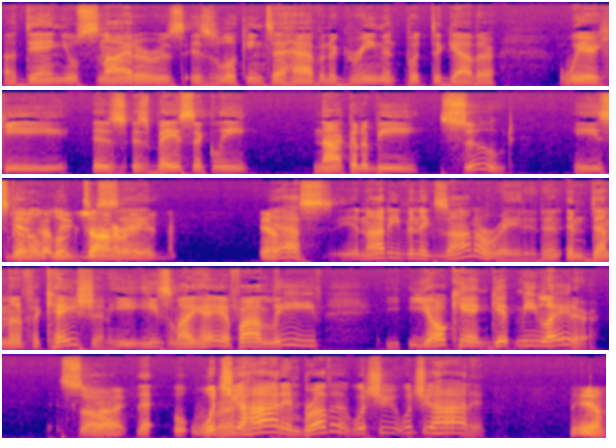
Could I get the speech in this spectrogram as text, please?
uh, Daniel Snyder is is looking to have an agreement put together where he is is basically not going to be sued. He's going to gonna be look to say, exonerated. Yeah. yes, not even exonerated, in- indemnification. He he's like, hey, if I leave, y- y'all can't get me later. So Right. that what Right. you hiding, brother? What you what you hiding? Yeah.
